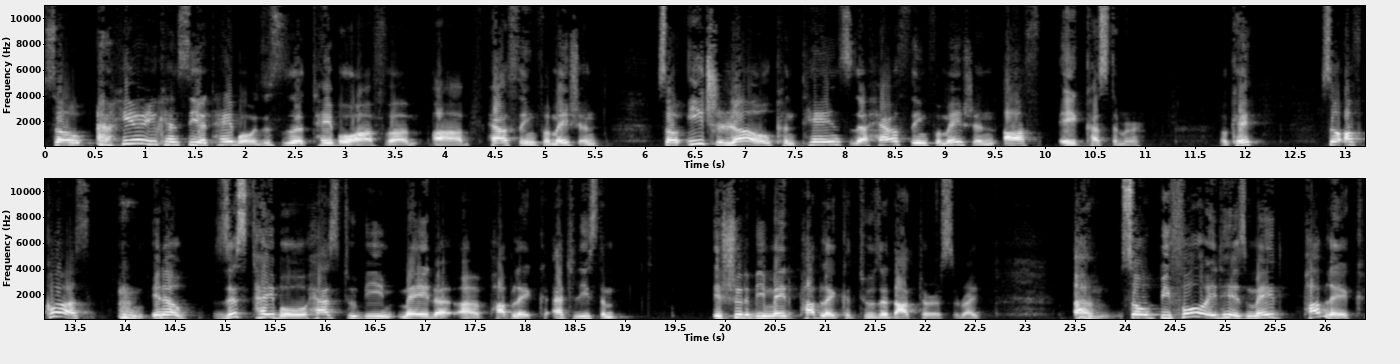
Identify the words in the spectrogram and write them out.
So here you can see a table. This is a table of um, uh, health information. So each row contains the health information of a customer. Okay? So of course, you know, this table has to be made uh, public. At least um, it should be made public to the doctors, right? Um, so before it is made public,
